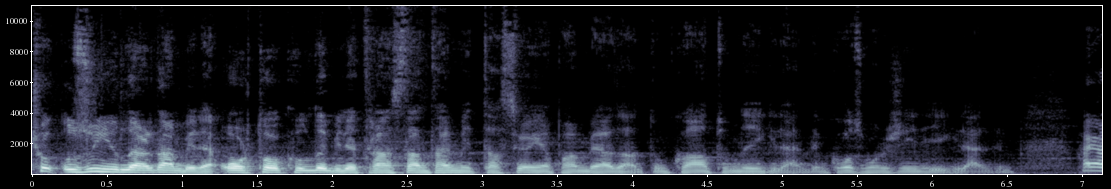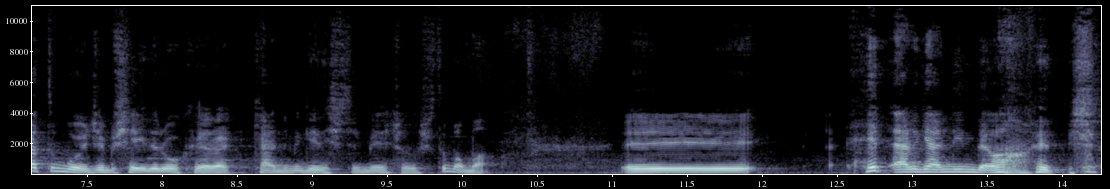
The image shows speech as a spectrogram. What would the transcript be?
çok uzun yıllardan beri ortaokulda bile transantal meditasyon yapan bir adamdım. Kuantumla ilgilendim, kozmolojiyle ilgilendim. Hayatım boyunca bir şeyleri okuyarak kendimi geliştirmeye çalıştım ama eee, hep ergenliğim devam etmiş.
